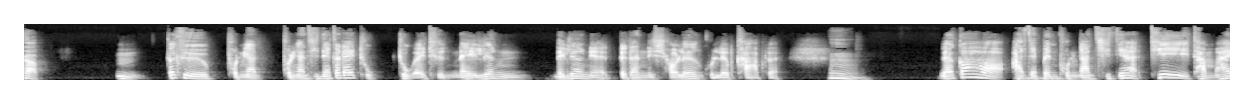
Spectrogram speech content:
ครับ อืม ก็คือผลงานผลงานชิ้นเนี้ยก็ได้ถูกถูกไอถึงในเรื่องในเรื่องเนี่ย The Dunwich Horror ของคุณ Lovecraft ด้วย อืม แล้วก็อาจจะเป็นผลงานชิ้นเนี้ยที่ทำให้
